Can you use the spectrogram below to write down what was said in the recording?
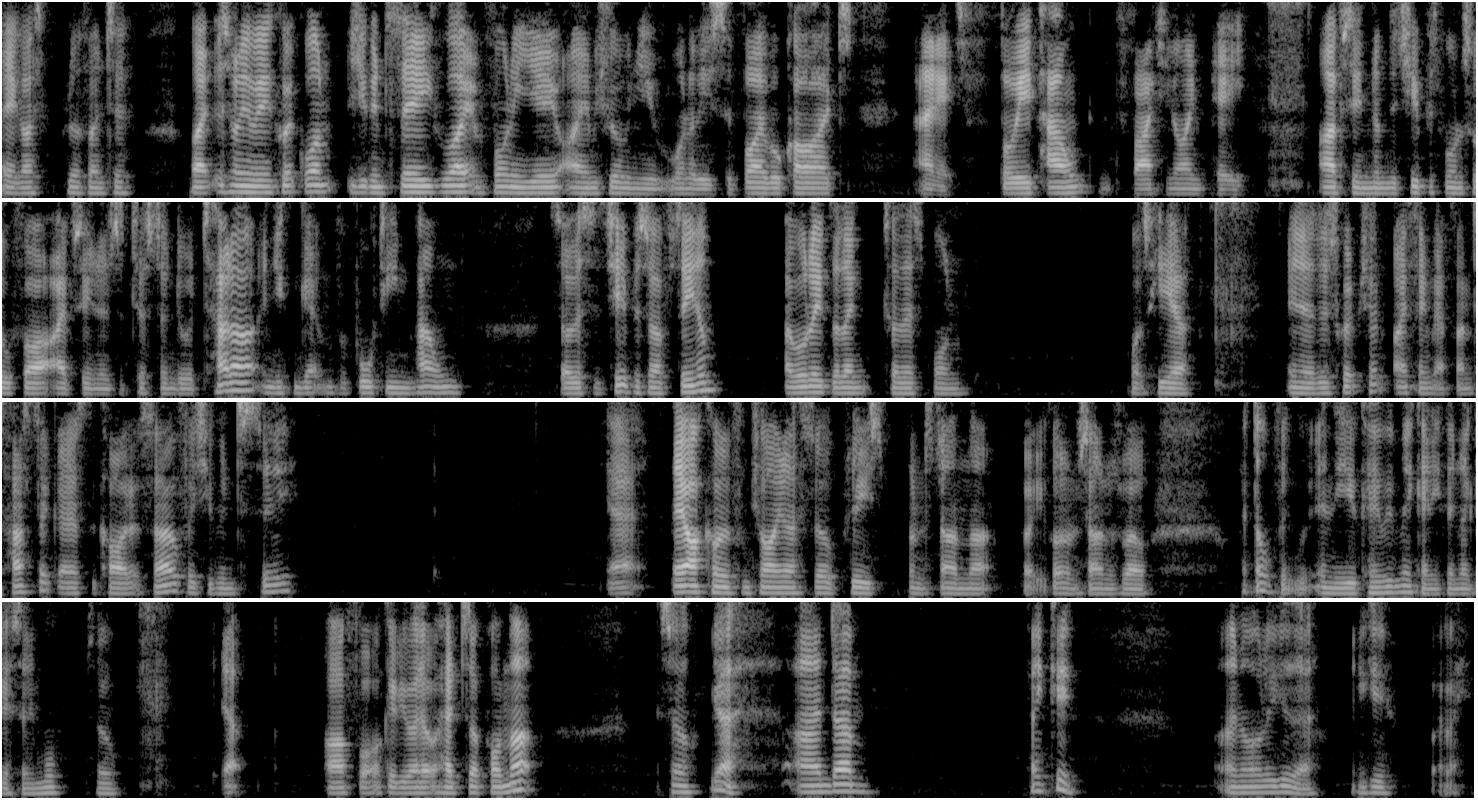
Hey guys, Blue Offensive. Right, this one will be a quick one. As you can see, right in front of you, I am showing you one of these survival cards, and it's £3.39p. I've seen them, the cheapest one so far I've seen is just under a tenner, and you can get them for £14. So this is the cheapest I've seen them. I will leave the link to this one, what's here, in the description. I think they're fantastic. There's the card itself, as you can see. Yeah, they are coming from China, so please understand that. But you've got to understand as well. I don't think in the UK we make anything, I guess, anymore. So, yeah, I thought I'd give you a little heads up on that. So, yeah, and um, thank you. And I'll leave you there. Thank you. Bye bye.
